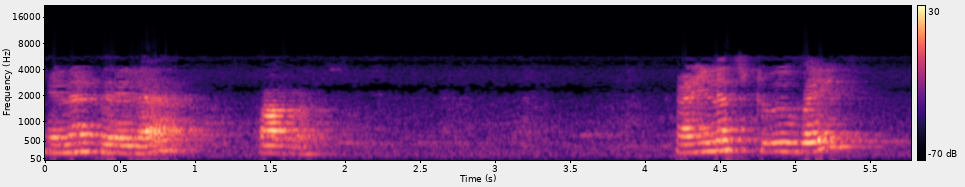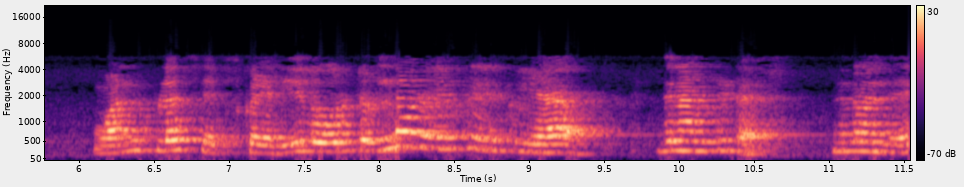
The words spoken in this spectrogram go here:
என்னன்னு தெரியல பார்க்கலாம் minus two by one plus x square இதுல ஒரு இன்னொரு இருக்கு இருக்கு இல்லையா இதை நான் விட்டுட்டேன் இதுல வந்து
